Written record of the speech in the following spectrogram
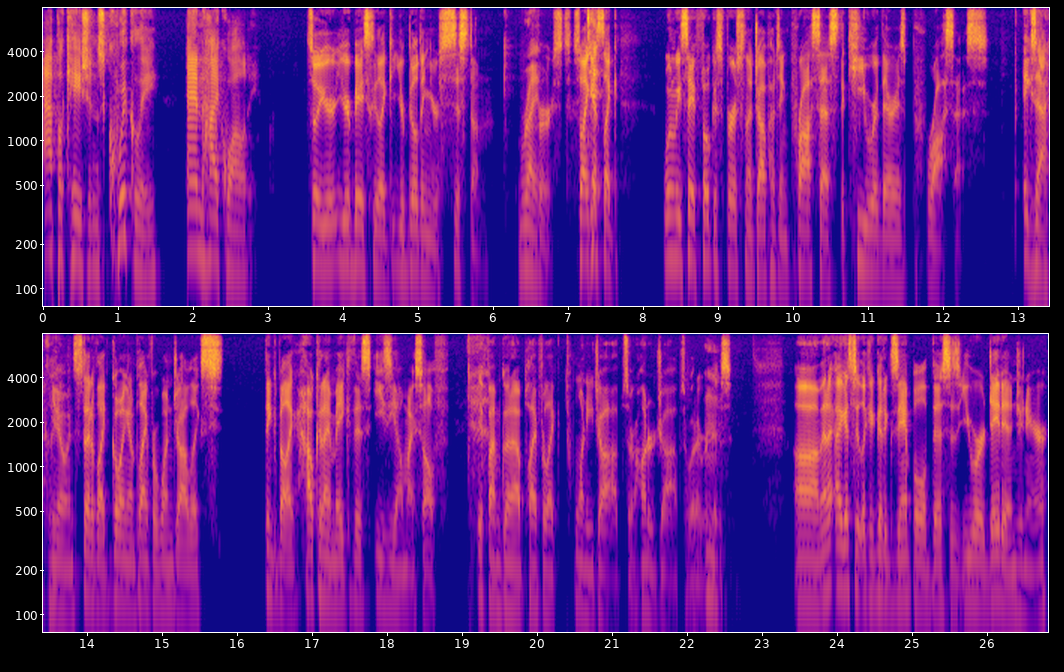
applications quickly and high quality. So you're you're basically like you're building your system Right. first. So I Ta- guess like when we say focus first on the job hunting process, the keyword there is process. Exactly. You know, instead of like going and applying for one job, like think about like how can I make this easy on myself if I'm going to apply for like 20 jobs or 100 jobs or whatever Mm. it is. Um, and I, I guess like a good example of this is you were a data engineer,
